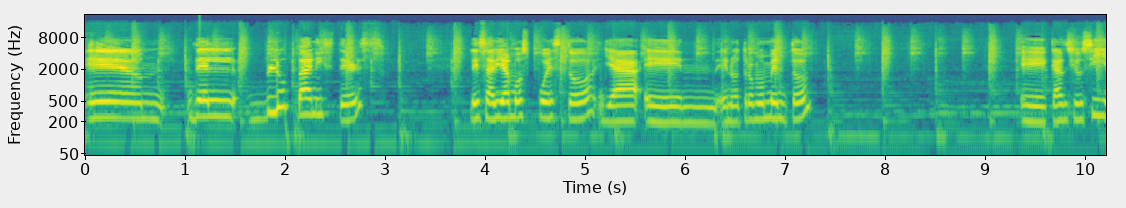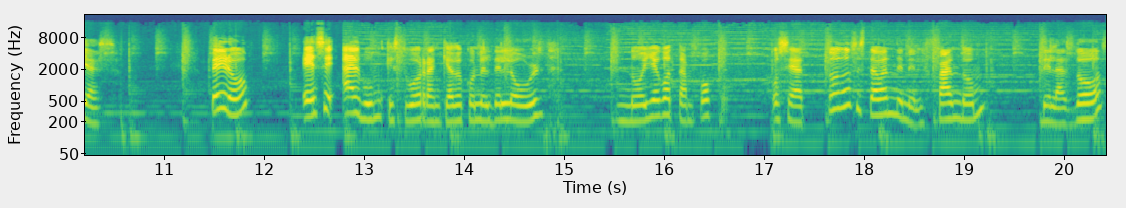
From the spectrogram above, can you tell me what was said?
Em, del Blue Bannisters les habíamos puesto ya en, otro momento eh, cancioncillas. Pero ese álbum que estuvo rankeado con el de Lord no llegó tampoco. O sea, todos estaban en el fandom de las dos,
